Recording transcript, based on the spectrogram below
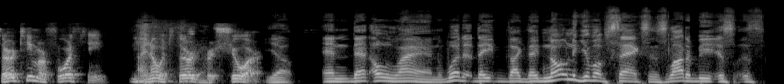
third team or fourth team. I know it's third yeah. for sure. Yep and that O line, what they like, they known to give up sacks. It's a lot of be, it's, it's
